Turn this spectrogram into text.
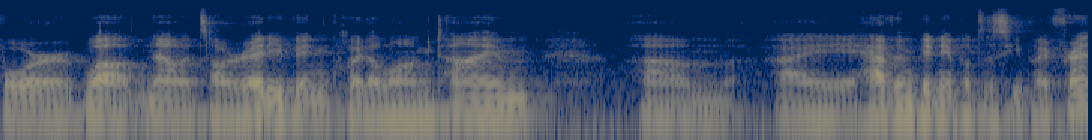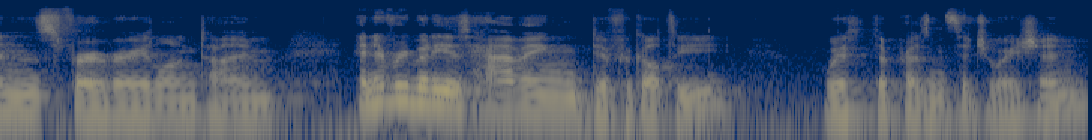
for, well, now it's already been quite a long time. Um, I haven't been able to see my friends for a very long time. And everybody is having difficulty with the present situation.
